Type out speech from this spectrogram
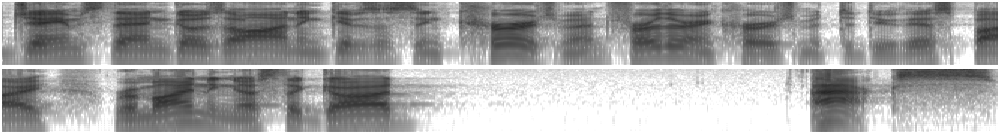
James then goes on and gives us encouragement, further encouragement to do this by reminding us that God acts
